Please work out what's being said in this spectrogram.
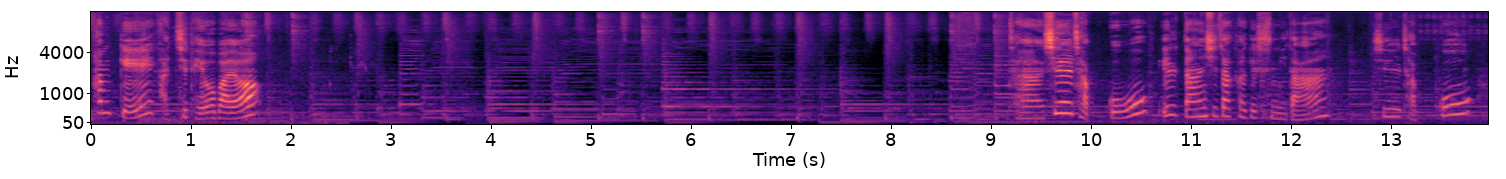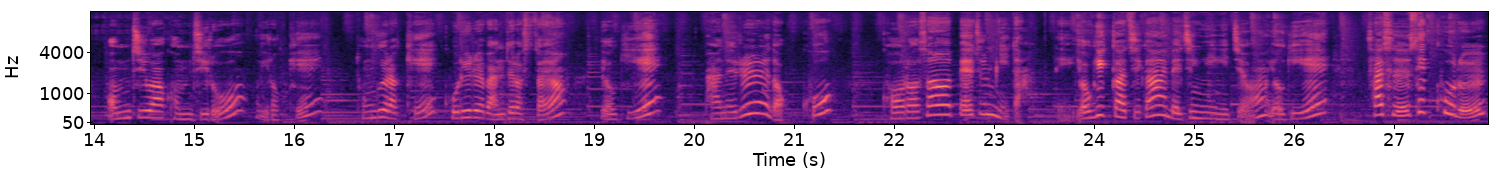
함께 같이 배워봐요. 자, 실 잡고 일단 시작하겠습니다. 실 잡고 엄지와 검지로 이렇게 동그랗게 고리를 만들었어요. 여기에 바늘을 넣고 걸어서 빼줍니다. 네, 여기까지가 매직링이죠. 여기에 사슬 3코를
